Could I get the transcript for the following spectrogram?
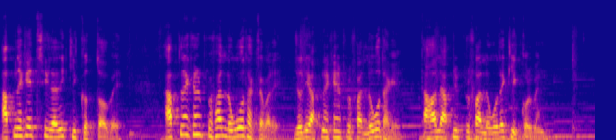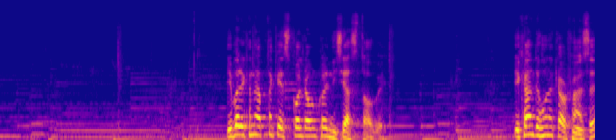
আপনাকে থ্রি লাইনে ক্লিক করতে হবে। আপনার এখানে প্রোফাইল লোগো থাকতে পারে। যদি আপনার এখানে প্রোফাইল লোগো থাকে, তাহলে আপনি প্রোফাইল লোগোতে ক্লিক করবেন। এবার এখানে আপনাকে স্কল ডাউন করে নিচে আসতে হবে। এখানে দেখুন একটা অপশন আছে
